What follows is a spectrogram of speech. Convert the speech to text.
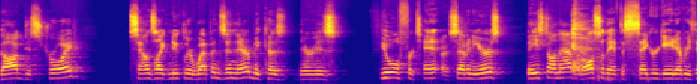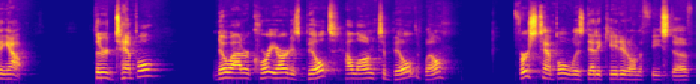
Gog destroyed. Sounds like nuclear weapons in there because there is fuel for 10 or 7 years based on that, but also they have to segregate everything out. Third temple, no outer courtyard is built. How long to build? Well, first temple was dedicated on the feast of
